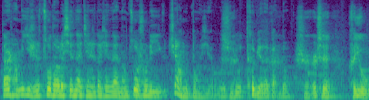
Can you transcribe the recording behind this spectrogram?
但是他们一直做到了现在，坚持到现在，能做出了一个这样的东西，我就特别的感动。是，而且很有，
